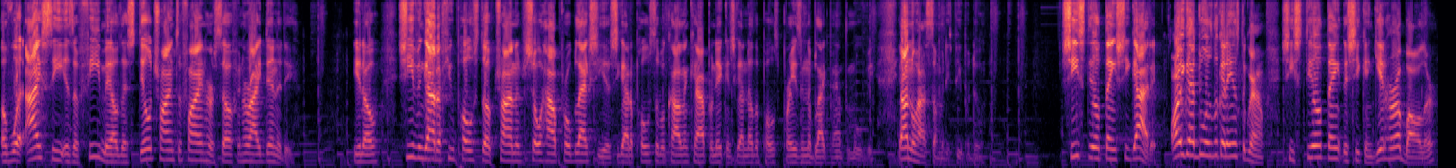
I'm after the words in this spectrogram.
of what I see is a female that's still trying to find herself and her identity. You know, she even got a few posts up trying to show how pro-black she is. She got a post of a Colin Kaepernick, and she got another post praising the Black Panther movie. Y'all know how some of these people do. She still thinks she got it. All you gotta do is look at her Instagram. She still think that she can get her a baller.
